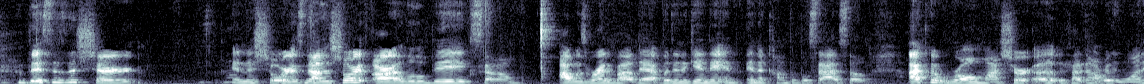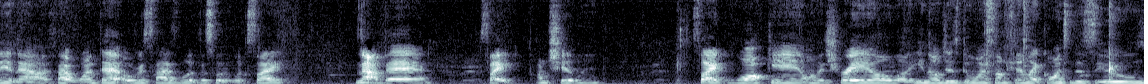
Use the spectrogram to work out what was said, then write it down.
this is the shirt and the shorts. Now the shorts are a little big, so I was right about that. But then again, they're in, in a comfortable size, so I could roll my shirt up if I don't really want it. Now, if I want that oversized look, that's what it looks like. Not bad. It's like I'm chilling. It's like walking on the trail, or you know, just doing something like going to the zoo,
